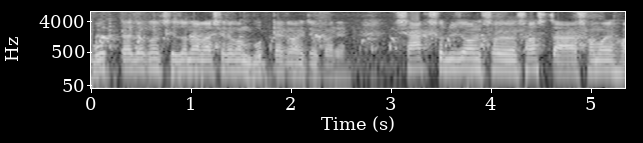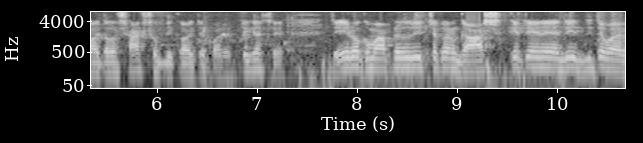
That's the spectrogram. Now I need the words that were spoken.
ভুট্টা যখন সিজনাল আসে তখন ভুট্টা খাওয়াইতে পারেন। শাক সবজি যখন সস্তা সময় হয়, তখন শাক সবজি খাওয়াইতে পারেন, ঠিক আছে? তো এইরকম আপনি যদি ইচ্ছা করেন ঘাস কেটে এনে দিতে পারেন,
